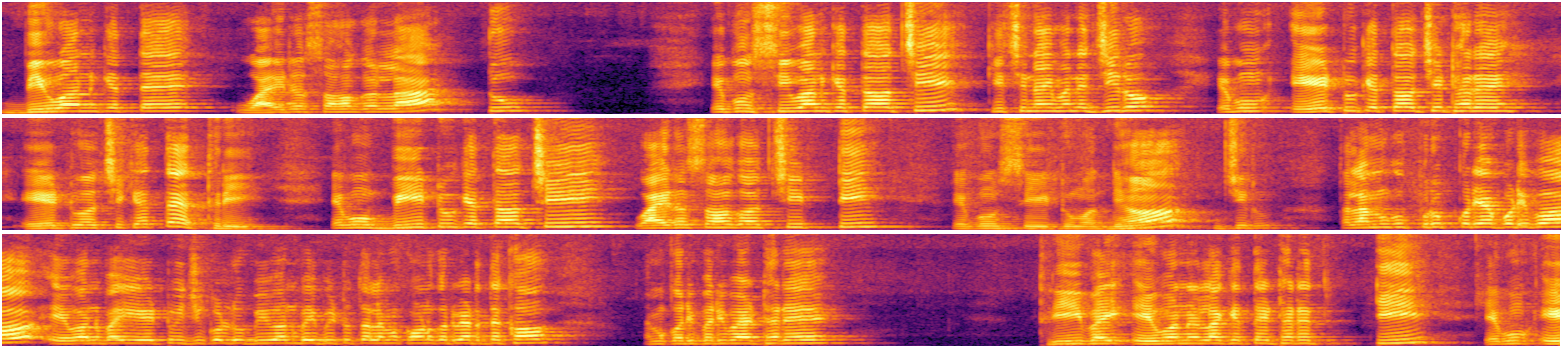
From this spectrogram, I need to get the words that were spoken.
বি ওয়ান কেতে ওয়াইর সহ গলা টু এবং সি ওয়ান কেতে অছি কিছু নাই মানে জিরো এবং এ টু কেতে অছি এখানে এ টু অছি কেতে থ্রি এবং বি টু কেতে অছি ওয়াইর সহগ অছি টি এবং সি টু মধ্য জিরো তাহলে আমি প্রুফ করা পড়ব a one by a two is equal to b one by b two তাহলে আমি কোণ করা দেখ আমি করিপারিবা এখানে থ্রি বাই এ ওয়ান হল কেতে এখানে টি এবং এ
